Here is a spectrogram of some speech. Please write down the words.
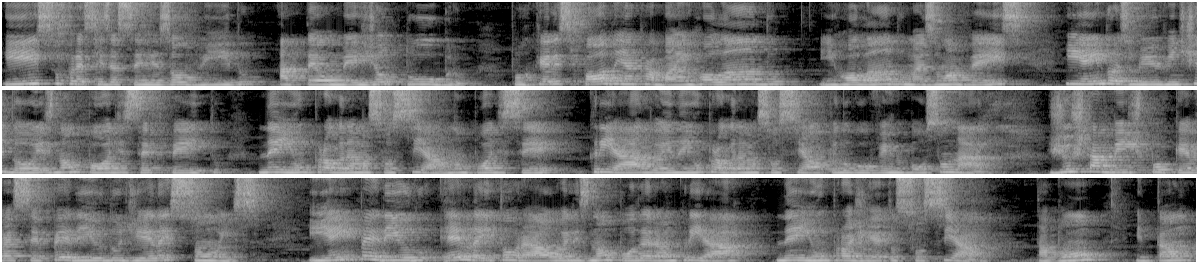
isso precisa ser resolvido até o mês de outubro porque eles podem acabar enrolando, enrolando mais uma vez, e em 2022 não pode ser feito nenhum programa social, não pode ser criado aí nenhum programa social pelo governo Bolsonaro, justamente porque vai ser período de eleições. E em período eleitoral eles não poderão criar nenhum projeto social, tá bom? Então,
